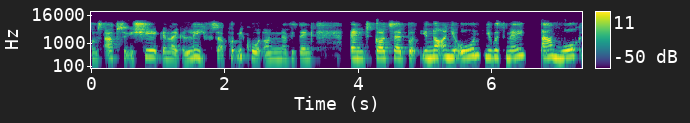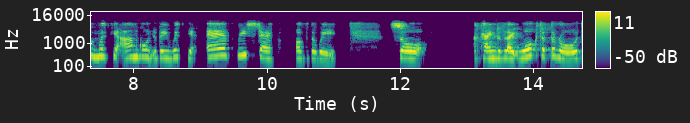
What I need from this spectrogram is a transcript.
I was absolutely shaking like a leaf. So I put my coat on and everything. And God said, But you're not on your own, you're with me. I'm walking with you. I'm going to be with you every step of the way. So I kind of like walked up the road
